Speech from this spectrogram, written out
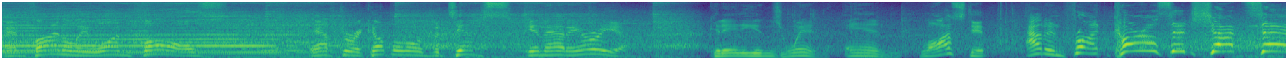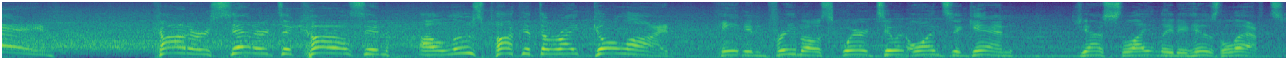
And finally, one falls after a couple of attempts in that area. Canadiens win and lost it out in front. Karlsson shot save! Cotter centered to Karlsson. A loose puck at the right goal line. Cayden Primeau squared to it once again, just slightly to his left.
